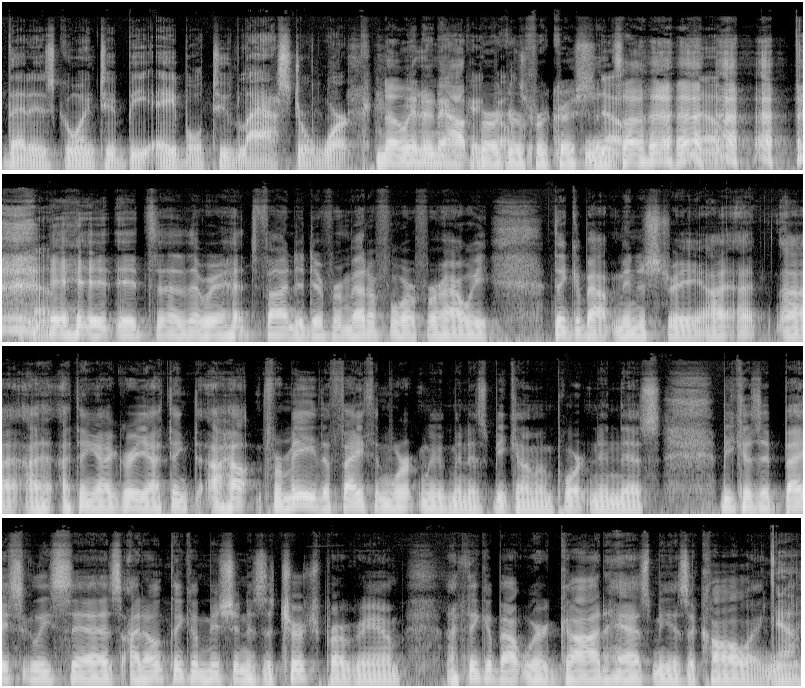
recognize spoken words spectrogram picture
that is going to be able to last or work. No In and Out burger culture. for Christians. No, no. it, it's uh, we had to find a different metaphor for how we think about ministry. I I, I, I think I agree. I think I, for me, the faith and work movement has become important in this because it basically says I don't think of mission as a church program. I think about where God has me as a calling. Yeah.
